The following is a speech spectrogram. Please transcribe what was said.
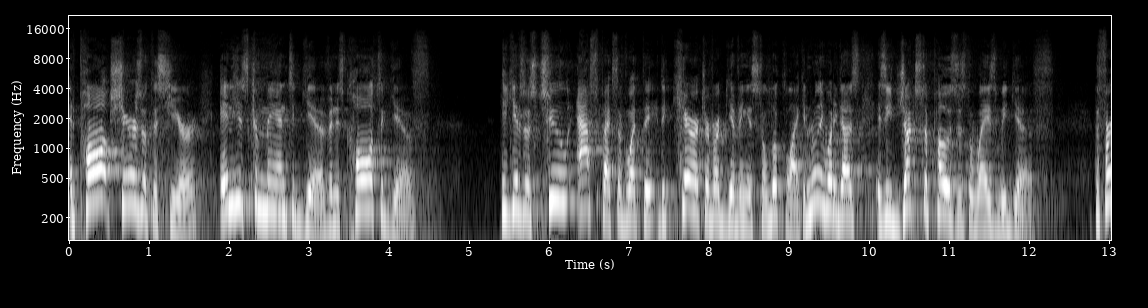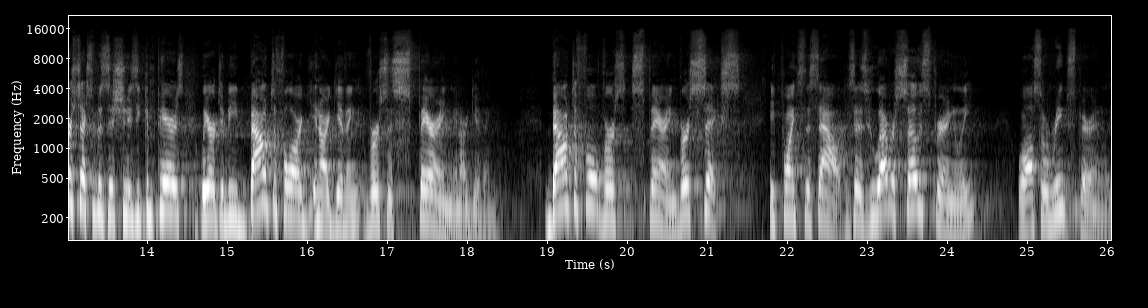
And Paul shares with us here in his command to give and his call to give he gives us two aspects of what the, the character of our giving is to look like. And really, what he does is he juxtaposes the ways we give. The first juxtaposition is he compares we are to be bountiful in our giving versus sparing in our giving. Bountiful versus sparing. Verse 6, he points this out. He says, Whoever sows sparingly will also reap sparingly,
